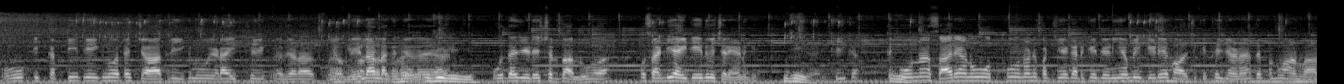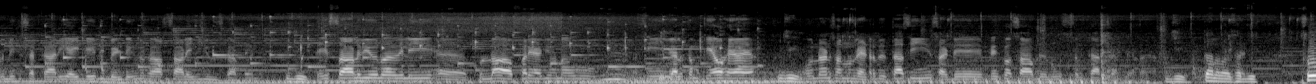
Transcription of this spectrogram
ਉਹ 31 ਤਰੀਕ ਨੂੰ ਅਤੇ 4 ਤਰੀਕ ਨੂੰ ਜਿਹੜਾ ਇੱਥੇ ਜਿਹੜਾ ਮੇਲਾ ਲੱਗਣ ਜਗਾ ਜੀ ਜੀ ਜੀ। ਉਹਦਾ ਜਿਹੜੇ ਸ਼ਰਧਾਲੂ ਆ ਉਹ ਸਾਡੀ ਆਈਟੀਆਈ ਦੇ ਵਿੱਚ ਰਹਿਣਗੇ। ਜੀ। ਠੀਕ ਆ? ਤੇ ਉਹਨਾਂ ਸਾਰਿਆਂ ਨੂੰ ਉੱਥੋਂ ਉਹਨਾਂ ਨੇ ਪਰਚੀਆਂ ਕੱਟ ਕੇ ਦੇਣੀਆਂ ਵੀ ਕਿਹੜੇ ਹਾਲ 'ਚ ਕਿੱਥੇ ਜਾਣਾ ਤੇ ਭਗਵਾਨ ਵਾਲਮੀਕ ਸਰਕਾਰੀ ਆਈਟੀਆਈ ਦੀ ਬਿਲਡਿੰਗ ਨੂੰ ਹਰ ਸਾਲ ਹੀ ਯੂਜ਼ ਕਰਦੇ ਨੇ। ਜੀ। ਤੇ ਇਸ ਸਾਲ ਵੀ ਉਹਨਾਂ ਦੇ ਲਈ ਖੁੱਲਾ ਆਫਰ ਹੈ ਜੀ ਉਹਨਾਂ ਨੂੰ। ਅਸੀਂ ਵੈਲਕਮ ਕਿਹਾ ਹੋਇਆ ਆ। ਜੀ। ਉਹਨਾਂ ਨੇ ਸਾਨੂੰ ਲੈਟਰ ਦਿੱਤਾ ਸੀ। ਸਾਡੇ ਪ੍ਰਿੰਸੀਪਲ ਸਾਹਿਬ ਨੇ ਉਹਨੂੰ ਸਵੀਕਾਰ ਕਰ ਲਿਆ ਜੀ ਧੰਨਵਾਦ ਸਰ ਜੀ। ਸੋ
